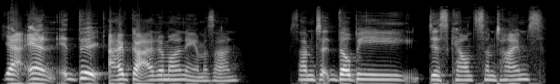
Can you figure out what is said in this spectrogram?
Yeah, and the, I've got them on Amazon. Some there'll be discounts sometimes,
